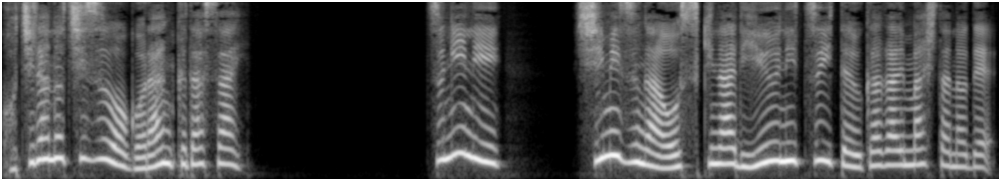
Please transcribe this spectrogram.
こちらの地図をご覧ください。次に、清水がお好きな理由について伺いましたので、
